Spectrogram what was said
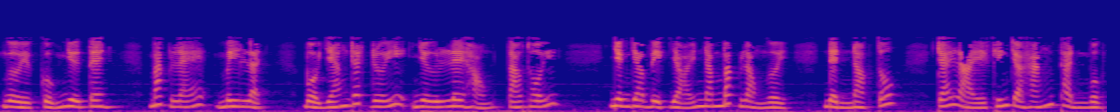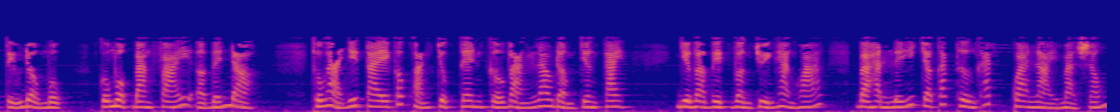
người cũng như tên, mắt lé, mi lệch, bộ dáng rách rưới như lê hỏng, táo thối. Nhưng do việc giỏi nắm bắt lòng người, định nọt tốt, trái lại khiến cho hắn thành một tiểu đầu mục của một bang phái ở bến đò. Thủ hạ dưới tay có khoảng chục tên cửa vạn lao động chân tay, dựa vào việc vận chuyển hàng hóa và hành lý cho các thương khách qua lại mà sống.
